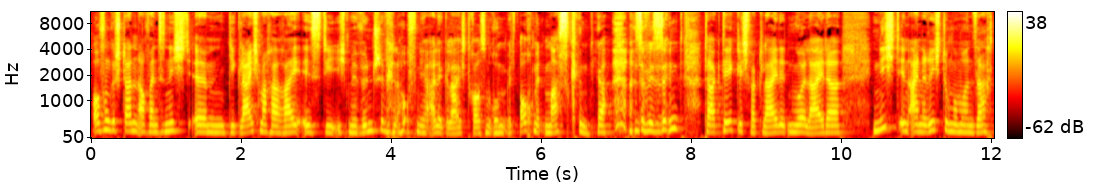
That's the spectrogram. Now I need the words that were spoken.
offen gestanden, auch wenn es nicht ähm, die Gleichmacherei ist, die ich mir wünsche, wir laufen ja alle gleich draußen rum, mit, auch mit Masken, ja. Also wir sind tagtäglich verkleidet, nur leider nicht in eine Richtung, wo man sagt,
